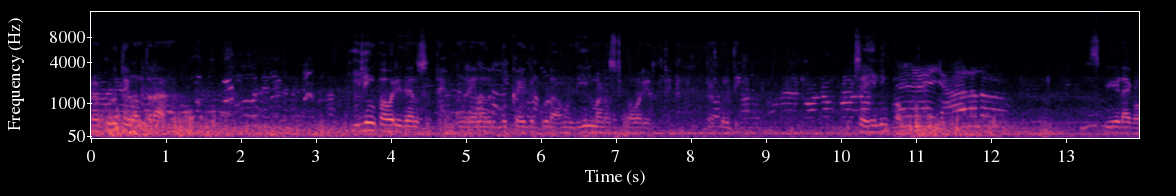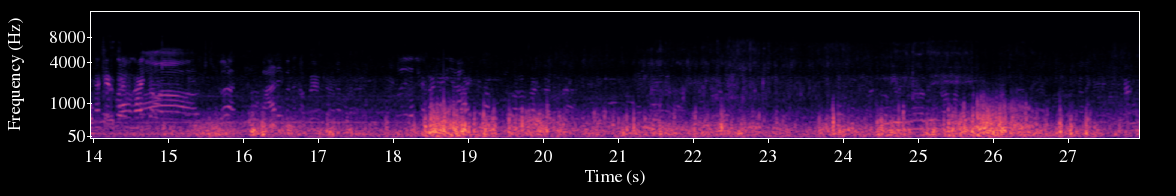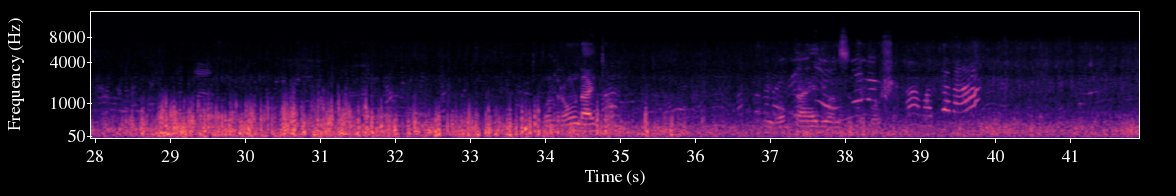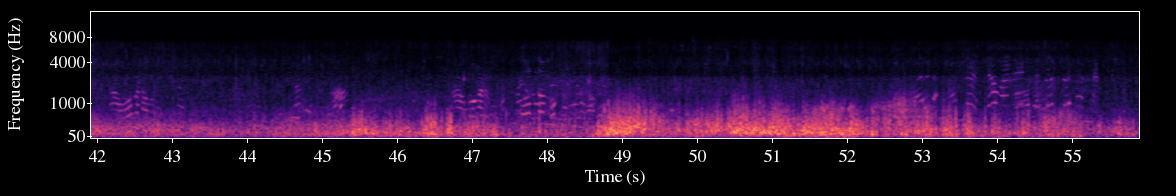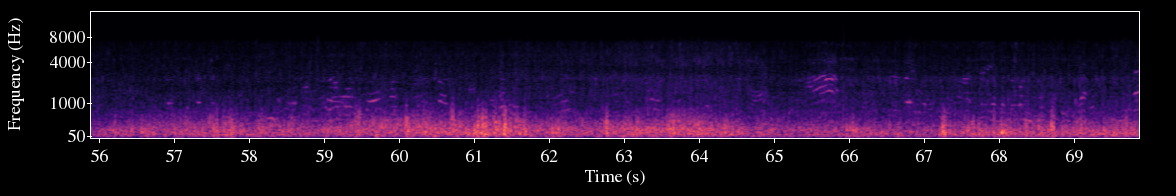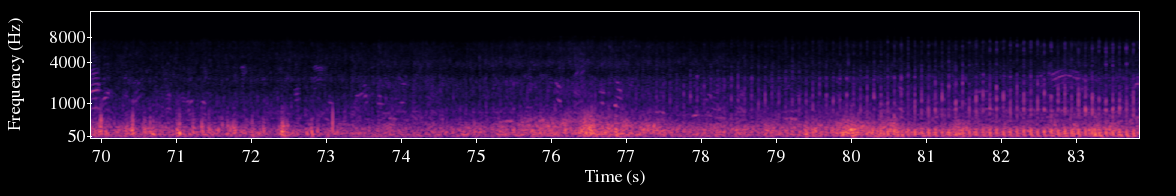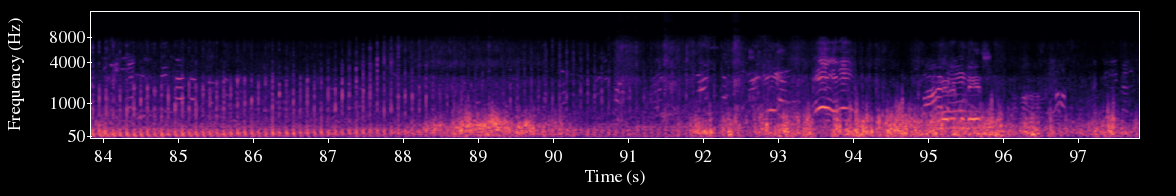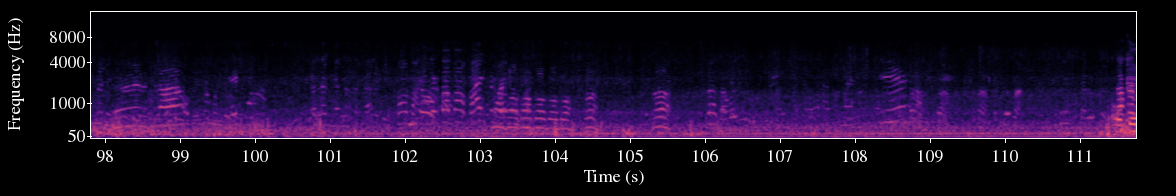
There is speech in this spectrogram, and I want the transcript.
ಪ್ರಕೃತಿ ಒಂಥರ ಹೀಲಿಂಗ್ ಪವರ್ ಇದೆ ಅನಿಸುತ್ತೆ. ಅಂದರೆ ಏನಾದರೂ ದುಃಖ ಇದ್ರೂ ಕೂಡ ಒಂದು ಹೀಲ್ ಮಾಡೋಷ್ಟು ಪವರ್ ಇರುತ್ತೆ ಪ್ರಕೃತಿ ಇಟ್ಸ್ ಹೀಲಿಂಗ್ ಪವರ್ ಸ್ಪೀಡಾಗಿ ಹೋಗ್ತಾ ಇದೆ. ಒಂದು ರೌಂಡ್ ಆಯಿತು. ಈಗ ಹೋಗ್ತಾ ಇದೀವಿ ಅನಿಸುತ್ತೆ ಬಹುಶಃ. ವೆರಿ ಗುಡ್ ಡೇಸ್ ಓಕೆ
